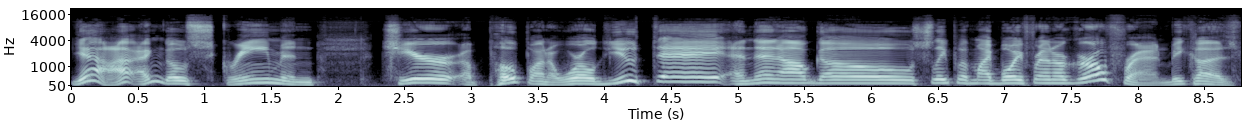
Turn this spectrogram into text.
yeah, I can go scream and cheer a pope on a World Youth Day, and then I'll go sleep with my boyfriend or girlfriend because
